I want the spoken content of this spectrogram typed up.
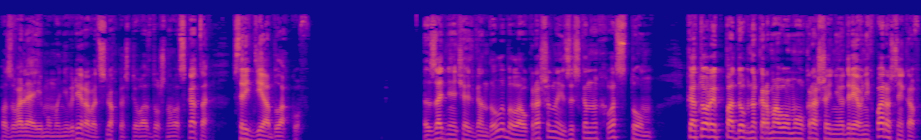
позволяя ему маневрировать с легкостью воздушного ската среди облаков. Задняя часть гондолы была украшена изысканным хвостом, который, подобно кормовому украшению древних парусников,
